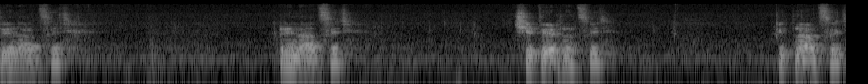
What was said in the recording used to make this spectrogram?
двенадцать, тринадцать, четырнадцать, пятнадцать,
